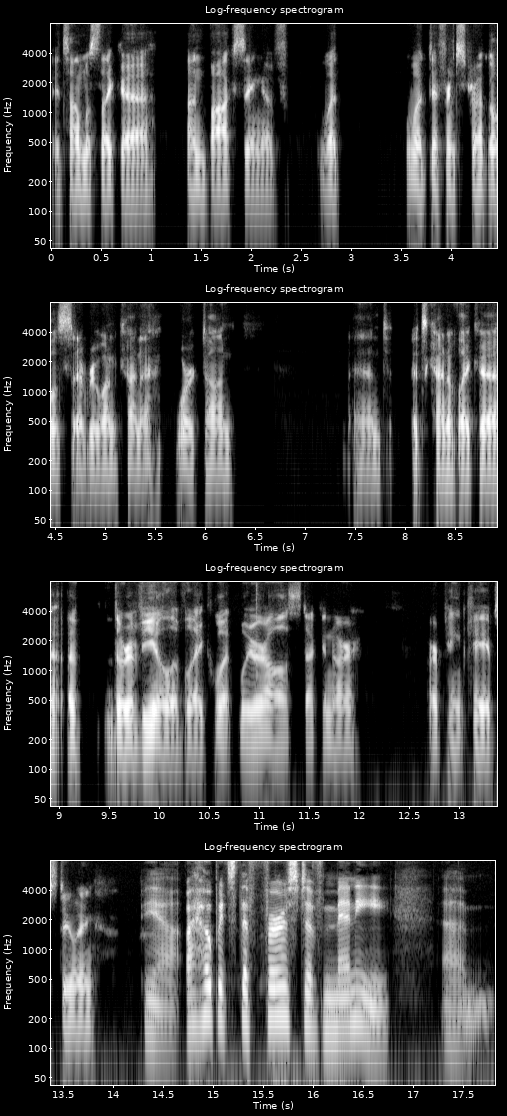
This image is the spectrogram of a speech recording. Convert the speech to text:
it's almost like a unboxing of what what different struggles everyone kind of worked on and it's kind of like a, a the reveal of like what we were all stuck in our our paint caves doing. Yeah, I hope it's the first of many um,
